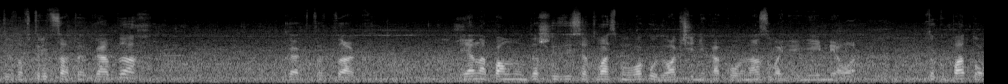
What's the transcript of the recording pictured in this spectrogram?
где-то в 30-х годах. Как-то так. И она, по-моему, до 68 -го года вообще никакого названия не имела. Только потом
